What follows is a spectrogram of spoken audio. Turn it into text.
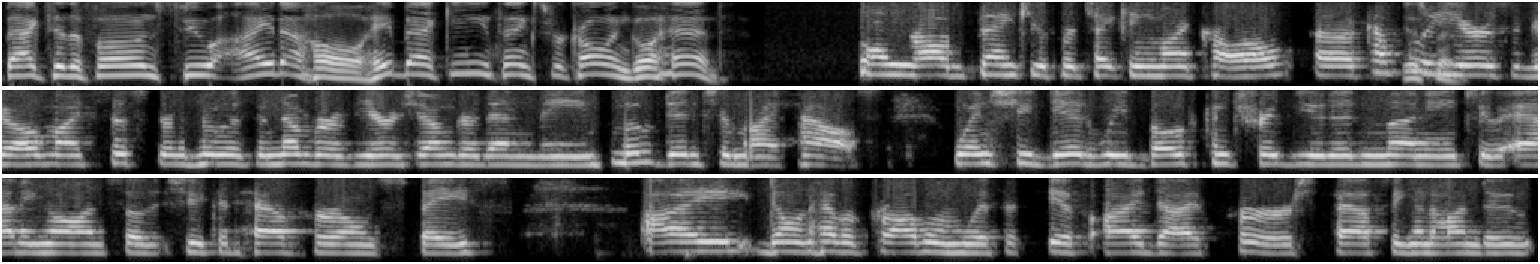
Back to the phones to Idaho. Hey, Becky, thanks for calling. Go ahead. Well, Rob, thank you for taking my call. Uh, a couple Yes, of ma'am. years ago, my sister, who is a number of years younger than me, moved into my house. When she did, we both contributed money to adding on so that she could have her own space. I don't have a problem with if I die first, passing it on to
